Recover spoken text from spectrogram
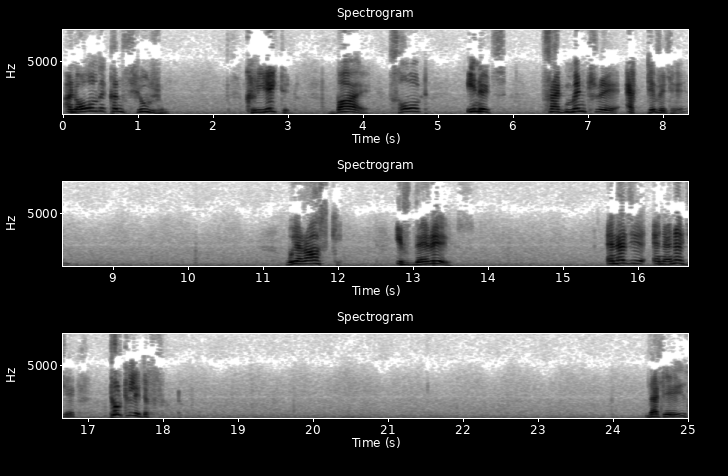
and all the confusion created by thought in its fragmentary activity, we are asking if there is energy and energy totally different. That is,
